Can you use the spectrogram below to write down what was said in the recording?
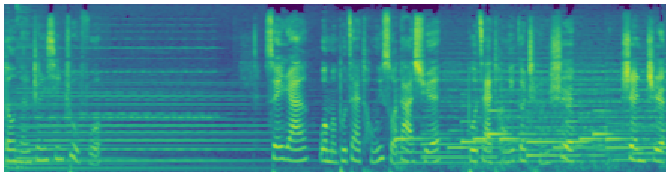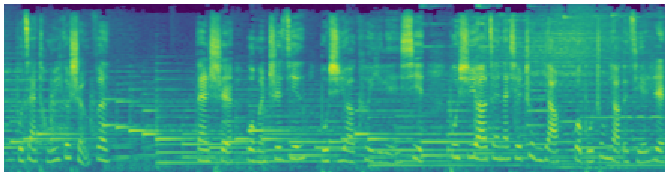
都能真心祝福。虽然我们不在同一所大学，不在同一个城市，甚至不在同一个省份，但是我们之间不需要刻意联系，不需要在那些重要或不重要的节日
